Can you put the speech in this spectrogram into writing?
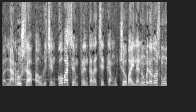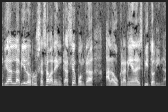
la rusa Paulichenkova se enfrenta a la checa Muchova y la número dos mundial, la bielorrusa Sabalenka, se opondrá a la ucraniana Svitolina.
